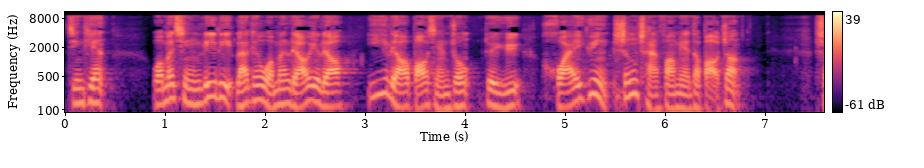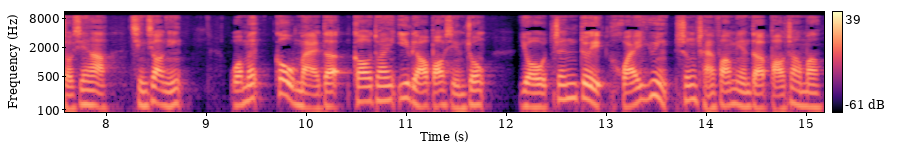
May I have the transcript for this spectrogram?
今天我们请丽丽来跟我们聊一聊医疗保险中对于怀孕生产方面的保障。首先啊，请教您，我们购买的高端医疗保险中有针对怀孕生产方面的保障吗？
